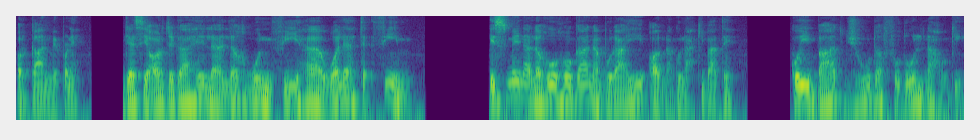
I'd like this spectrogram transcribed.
اور کان میں پڑیں جیسے اور جگہ ہے، لا لغو فیہا ولا تأثیم۔ اس میں نہ لغو ہوگا، نہ برائی اور نہ گناہ کی باتیں۔ کوئی بات جھوٹ اور فضول نہ ہوگی۔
